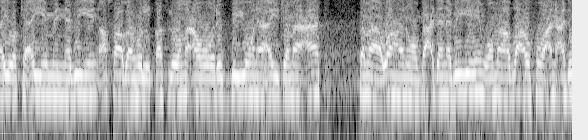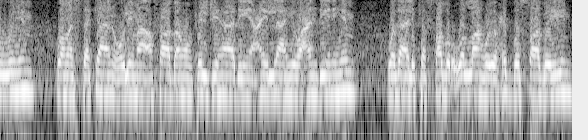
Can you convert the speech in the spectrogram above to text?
أي وكأي من نبي أصابه القتل ومعه ربيون أي جماعات. فما وهنوا بعد نبيهم وما ضعفوا عن عدوهم وما استكانوا لما أصابهم في الجهاد عن الله وعن دينهم. وذلك الصبر والله يحب الصابرين.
